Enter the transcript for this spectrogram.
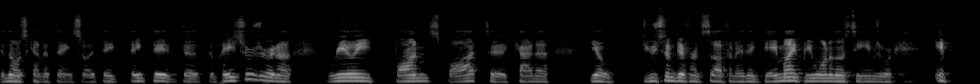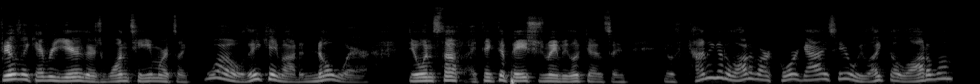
and those kind of things. So I think think they, the the Pacers are in a really fun spot to kind of you know do some different stuff, and I think they might be one of those teams where it feels like every year there's one team where it's like, whoa, they came out of nowhere doing stuff. I think the Pacers may be looking at and saying, you know, we've kind of got a lot of our core guys here. We liked a lot of them.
